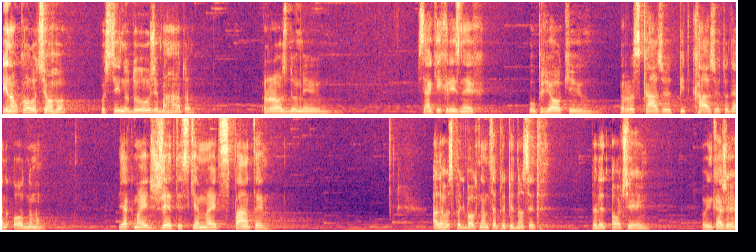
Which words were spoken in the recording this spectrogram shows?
І навколо цього постійно дуже багато роздумів, всяких різних упреків, розказують, підказують один одному, як мають жити, з ким мають спати. Але Господь Бог нам це припідносить перед очі, бо Він каже,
